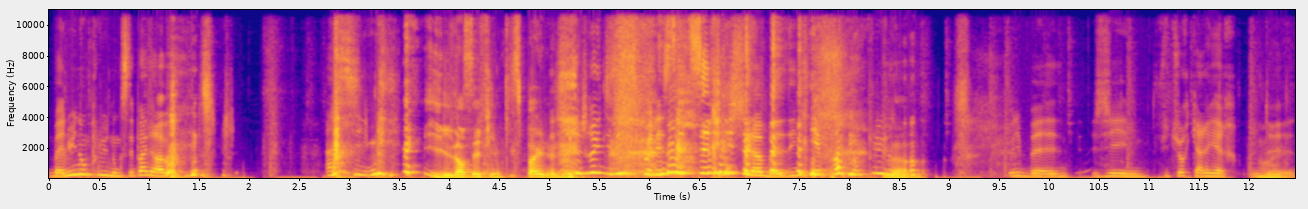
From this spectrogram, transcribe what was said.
Bah lui non plus, donc c'est pas grave. ah si, mais Il est dans ses films qui spoilent, lui. je croyais que tu disais spoiler cette série. Je suis là, bah il n'y est pas non plus. Non. non. Oui, bah j'ai une future carrière de- Ouais.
